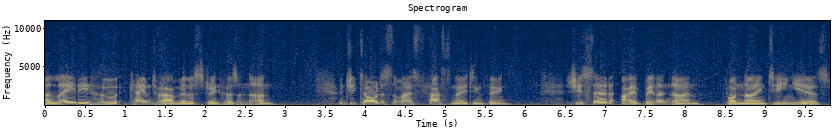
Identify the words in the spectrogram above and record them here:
a lady who came to our ministry who is a nun, and she told us the most fascinating thing. She said, I've been a nun for 19 years.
